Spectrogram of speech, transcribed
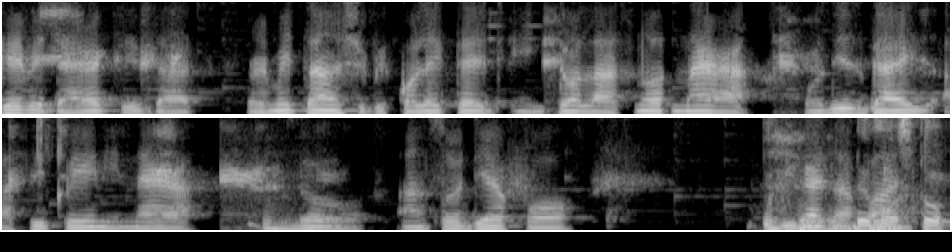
gave a directive that remittance should be collected in dollars, not Naira. But these guys are still paying in Naira. So and so therefore, you guys are They banned. must stop.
